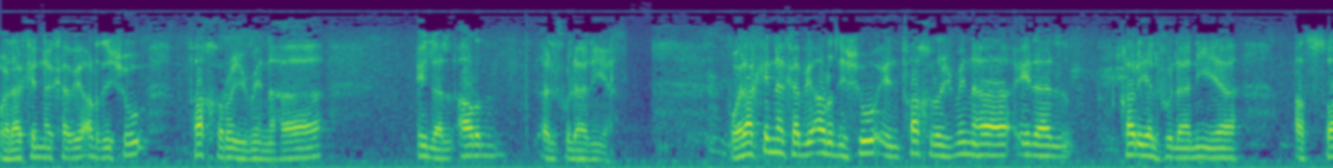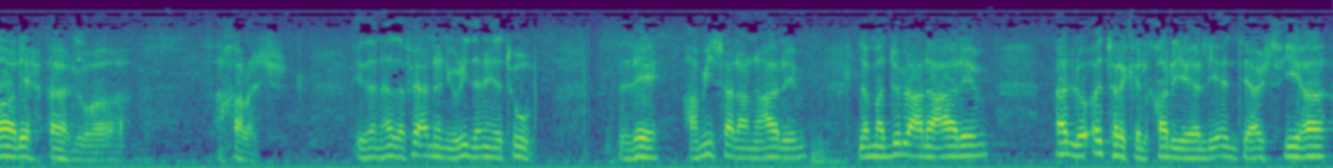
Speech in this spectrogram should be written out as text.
ولكنك بأرض سوء فاخرج منها إلى الأرض الفلانية. ولكنك بأرض سوء فاخرج منها إلى القرية الفلانية الصالح أهلها. فخرج. إذا هذا فعلا يريد أن يتوب ليه؟ عم يسأل عن عالم لما دل على عالم قال له اترك القرية اللي أنت عشت فيها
